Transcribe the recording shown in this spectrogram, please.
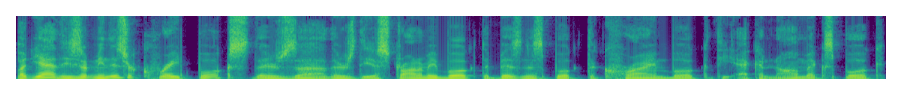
but yeah, these I mean these are great books. There's uh, there's the astronomy book, the business book, the crime book, the economics book,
